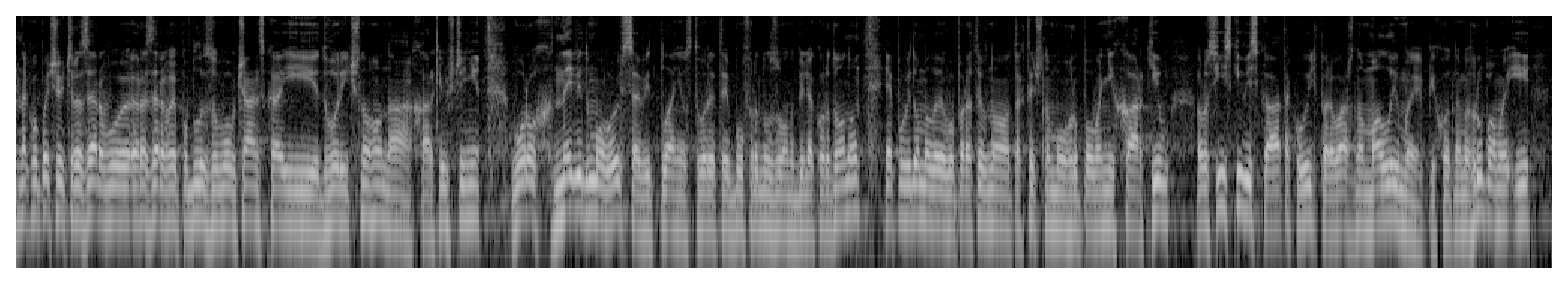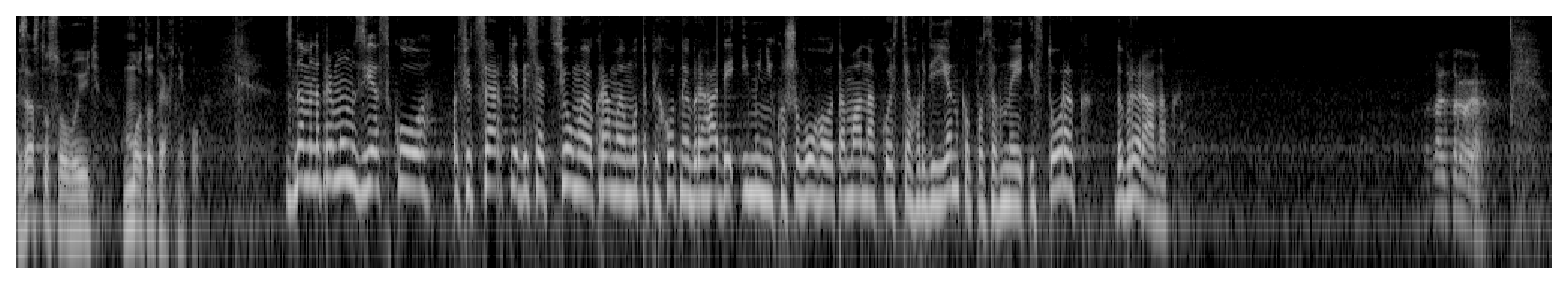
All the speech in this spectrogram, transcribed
Накопичують резерви, резерви поблизу Вовчанська і Дворічного на Харківщині. Ворог не відмовився від планів створити буферну зону біля кордону. Як повідомили в оперативно-тактичному групованні Харків, російські війська атакують переважно малими піхотними групами і застосовують мототехніку. З нами на прямому зв'язку офіцер 57-ї окремої мотопіхотної бригади імені кошового отамана Костя Гордієнко, позивний історик. Добрий ранок. Бажаю здоров'я.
